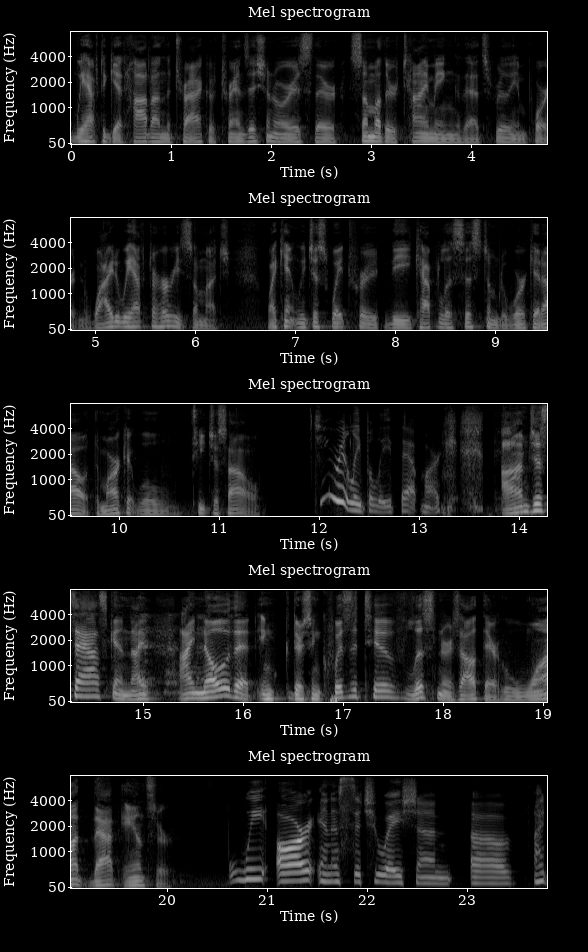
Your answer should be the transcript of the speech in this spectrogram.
we have to get hot on the track of transition, or is there some other timing that's really important? Why do we have to hurry so much? Why can't we just wait for the capitalist system to work it out? The market will teach us how. Do you really believe that, Mark? I'm just asking. I I know that in, there's inquisitive listeners out there who want that answer. We are in a situation of I,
